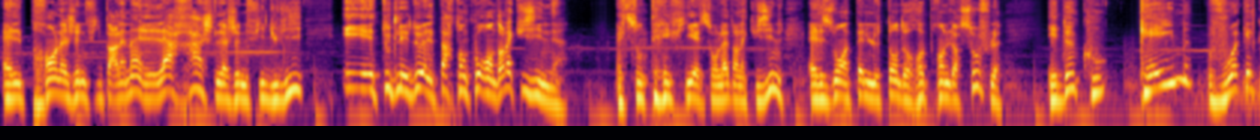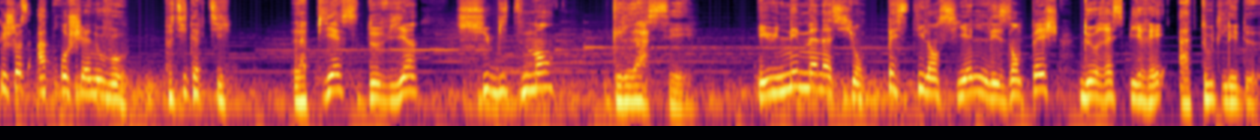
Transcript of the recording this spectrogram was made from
elle prend la jeune fille par la main, elle arrache la jeune fille du lit, et toutes les deux, elles partent en courant dans la cuisine. Elles sont terrifiées, elles sont là dans la cuisine, elles ont à peine le temps de reprendre leur souffle, et d'un coup, Kame voit quelque chose approcher à nouveau, petit à petit. La pièce devient subitement glacée, et une émanation pestilentielle les empêche de respirer à toutes les deux.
